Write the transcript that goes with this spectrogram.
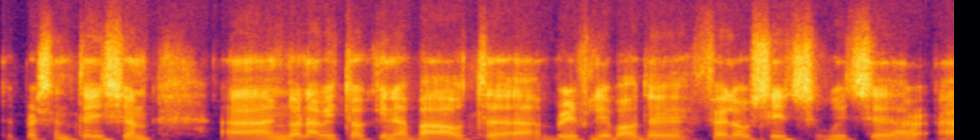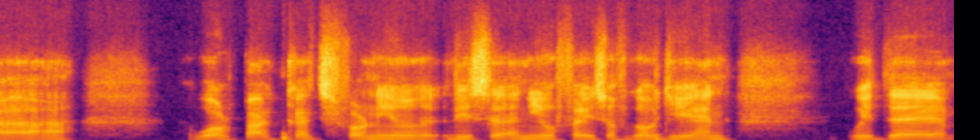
the presentation. Uh, I'm going to be talking about uh, briefly about the fellowships, which are uh, work package for new this uh, new phase of GoGN with the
